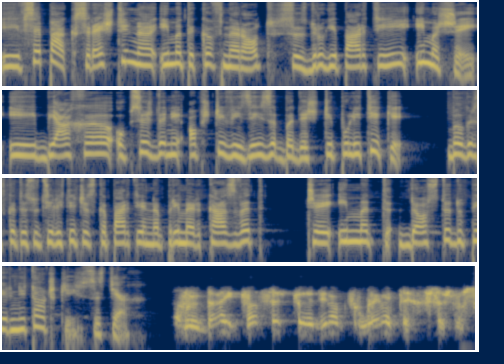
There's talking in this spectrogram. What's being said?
И все пак, срещи на има такъв народ с други партии имаше и бяха обсъждани общи визии за бъдещи политики. Българската социалистическа партия, например, казват, че имат доста допирни точки с тях. Да, и това също е един от проблемите, всъщност.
